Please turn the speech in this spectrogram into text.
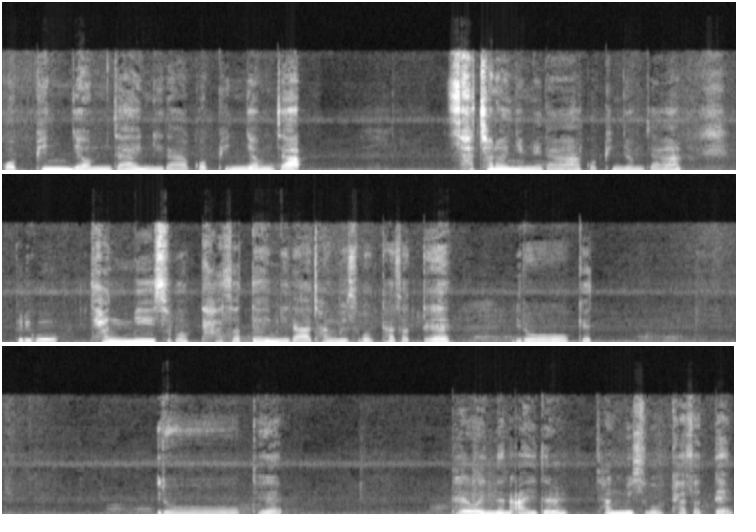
꽃핀 염자입니다. 꽃핀 염자 4,000원입니다. 꽃핀 염자 그리고 장미 수국 다섯 대입니다. 장미 수국 다섯 대 이렇게 이렇게 되어 있는 아이들 장미 수국 다섯 대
